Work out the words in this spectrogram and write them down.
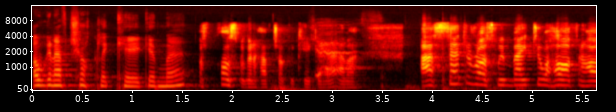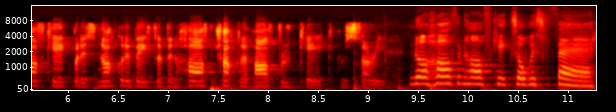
Are we gonna have chocolate cake in there? Of course, we're going to have chocolate cake in there, Emma. I said to Ross, we might do a half and half cake, but it's not going to be flipping half chocolate, half fruit cake. I'm sorry. No, half and half cake's always fair.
